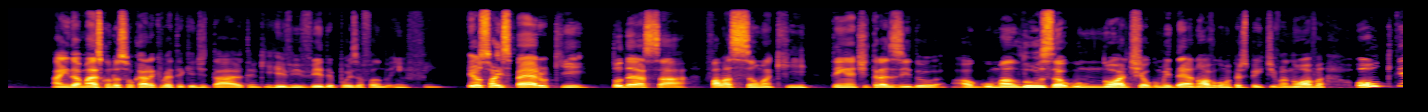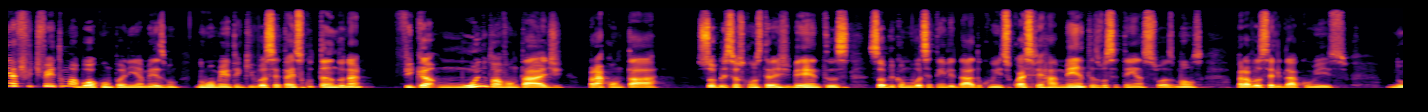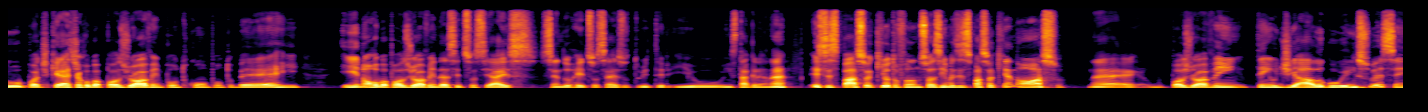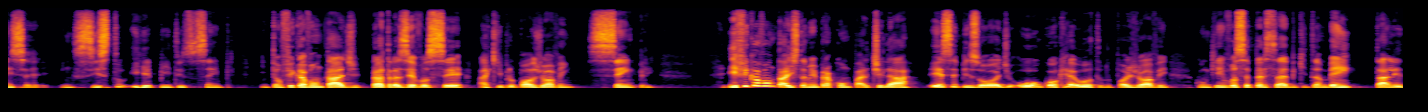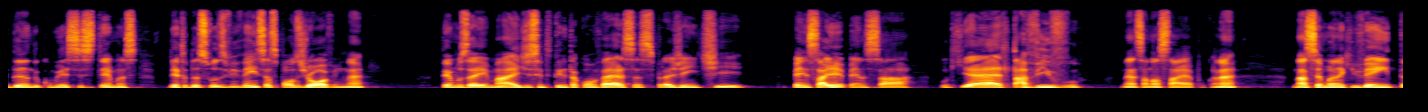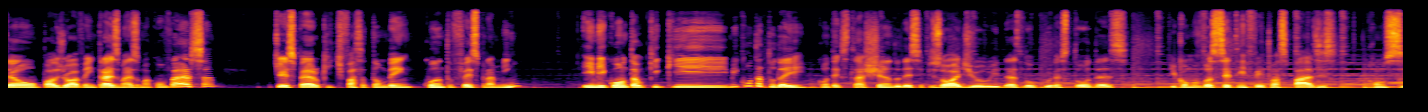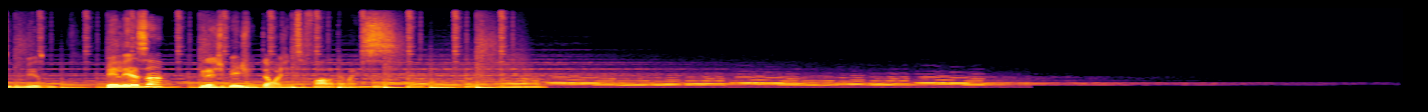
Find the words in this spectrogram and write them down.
Ainda mais quando eu sou o cara que vai ter que editar. Eu tenho que reviver depois eu falando, enfim. Eu só espero que toda essa falação aqui tenha te trazido alguma luz, algum norte, alguma ideia nova, alguma perspectiva nova, ou que tenha te feito uma boa companhia mesmo no momento em que você está escutando, né? Fica muito à vontade para contar sobre seus constrangimentos, sobre como você tem lidado com isso, quais ferramentas você tem às suas mãos para você lidar com isso no podcast pósjovem.com.br e no arroba pós-jovem das redes sociais, sendo redes sociais o Twitter e o Instagram, né? Esse espaço aqui eu tô falando sozinho, mas esse espaço aqui é nosso, né? O pós-jovem tem o diálogo em sua essência. Insisto e repito isso sempre. Então fica à vontade para trazer você aqui para o Pós-Jovem sempre. E fica à vontade também para compartilhar esse episódio ou qualquer outro do Pós-Jovem com quem você percebe que também está lidando com esses temas dentro das suas vivências pós-jovem, né? Temos aí mais de 130 conversas para a gente pensar e repensar o que é estar tá vivo nessa nossa época, né? Na semana que vem, então, o Pós-Jovem traz mais uma conversa que eu espero que te faça tão bem quanto fez para mim. E me conta o que que. Me conta tudo aí. Me conta o que você tá achando desse episódio e das loucuras todas. E como você tem feito as pazes consigo mesmo. Beleza? Grande beijo então, a gente se fala. Até mais.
